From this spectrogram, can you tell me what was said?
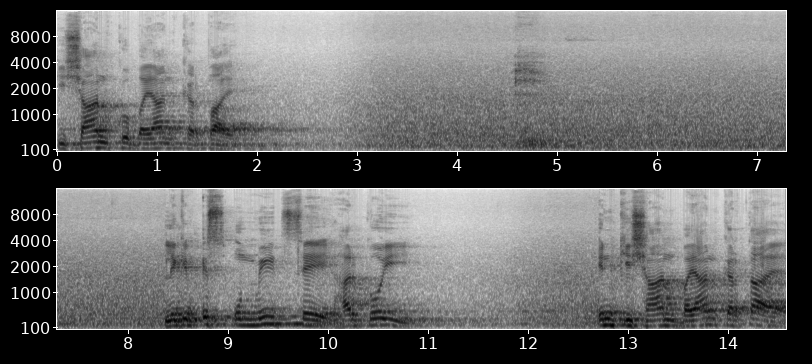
की शान को बयान कर पाए। लेकिन इस उम्मीद से हर कोई इनकी शान बयान करता है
